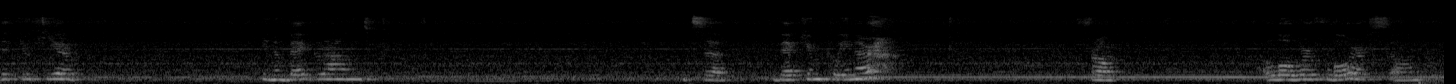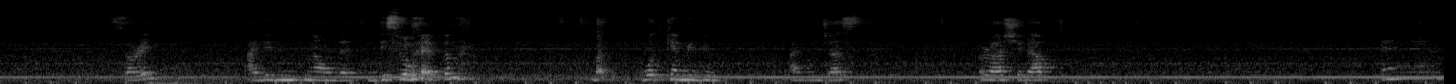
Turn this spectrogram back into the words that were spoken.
that you hear in the background. It's a vacuum cleaner from lower floor, so sorry. I didn't know that this will happen. But what can we do? I will just rush it up. And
